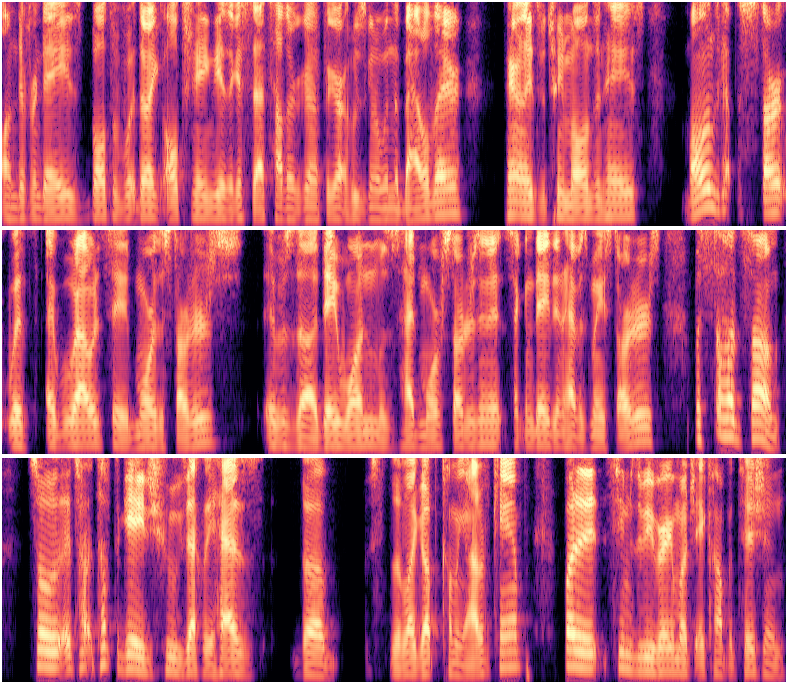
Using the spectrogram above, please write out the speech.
on different days. Both of what they're like alternating days. I guess that's how they're going to figure out who's going to win the battle there. Apparently, it's between Mullins and Hays. Mullins got the start with uh, what I would say more of the starters it was uh, day one was had more starters in it. Second day didn't have as many starters, but still had some. So it's h- tough to gauge who exactly has the the leg up coming out of camp. But it seems to be very much a competition,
